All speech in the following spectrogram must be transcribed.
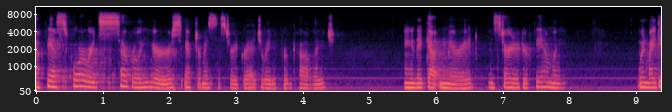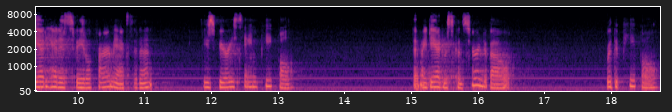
Now, fast forward several years after my sister had graduated from college and had gotten married and started her family. When my dad had his fatal farm accident, these very same people that my dad was concerned about were the people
